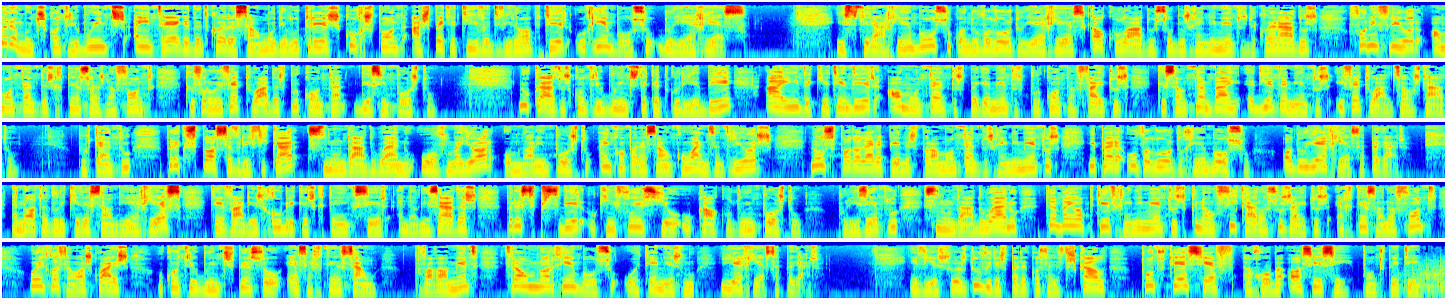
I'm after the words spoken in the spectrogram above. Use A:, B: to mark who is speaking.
A: Para muitos contribuintes, a entrega da declaração modelo 3 corresponde à expectativa de vir a obter o reembolso do IRS. Existirá reembolso quando o valor do IRS calculado sobre os rendimentos declarados for inferior ao montante das retenções na fonte que foram efetuadas por conta desse imposto. No caso dos contribuintes da categoria B, há ainda que atender ao montante dos pagamentos por conta feitos, que são também adiantamentos efetuados ao Estado. Portanto, para que se possa verificar se num dado ano houve maior ou menor imposto em comparação com anos anteriores, não se pode olhar apenas para o montante dos rendimentos e para o valor do reembolso ou do IRS a pagar. A nota de liquidação de IRS tem várias rúbricas que têm que ser analisadas para se perceber o que influenciou o cálculo do imposto, por exemplo, se num dado ano também obteve rendimentos que não ficaram sujeitos à retenção na fonte ou em relação aos quais o contribuinte dispensou essa retenção, provavelmente terá um menor reembolso ou até mesmo IRS a pagar. Envie as suas dúvidas para conselhofiscal.tsf.occ.pt.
